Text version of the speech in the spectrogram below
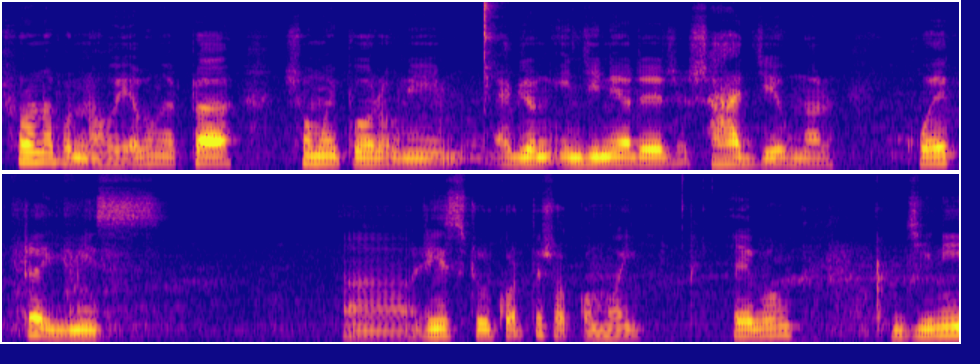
শরণাপন্ন হয় এবং একটা সময় পর উনি একজন ইঞ্জিনিয়ারের সাহায্যে ওনার কয়েকটা ইমেজ রিস্টোর করতে সক্ষম হয় এবং যিনি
